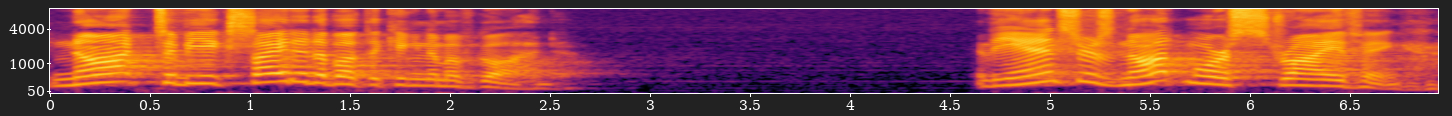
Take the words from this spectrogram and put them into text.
not to be excited about the kingdom of God. The answer is not more striving.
